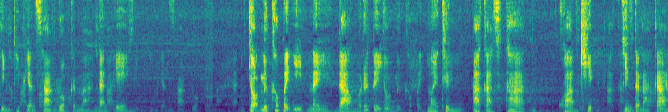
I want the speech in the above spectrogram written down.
สิ่งที่เพียรสร้างร่วมกันมานั่นเอง เจาะลึกเข้าไปอีกในดาวมฤตยู หมายถึงอากาศธาตุความคิด จินตนาการ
